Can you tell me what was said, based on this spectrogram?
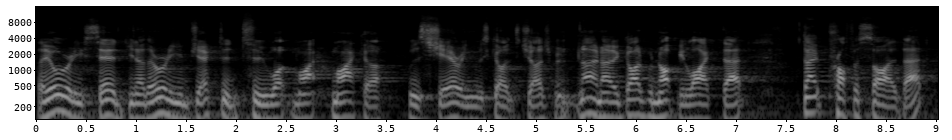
They already said, you know, they already objected to what Micah was sharing was God's judgment. No, no, God would not be like that. Don't prophesy that.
